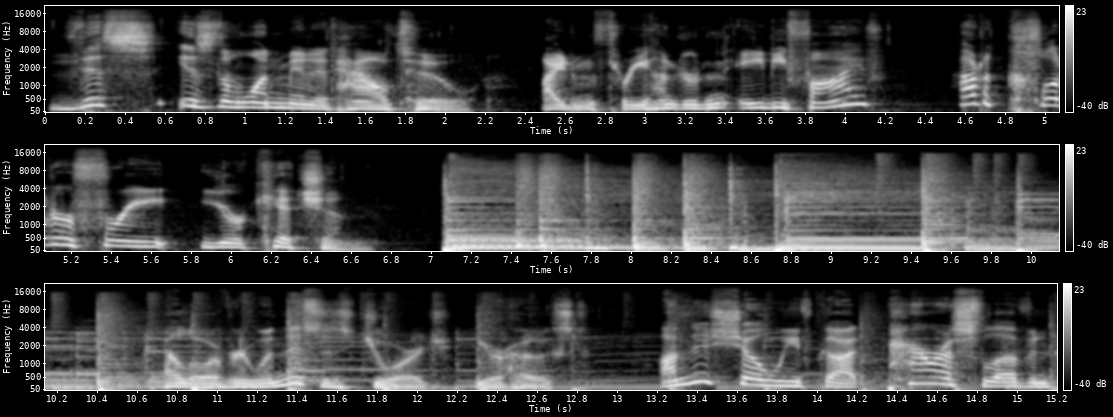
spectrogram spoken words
This is the one minute how to. Item 385 How to clutter free your kitchen. Hello, everyone. This is George, your host. On this show, we've got Paris Love, and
